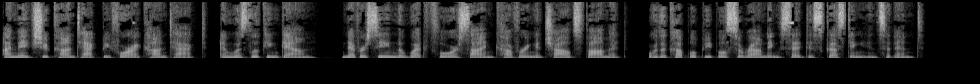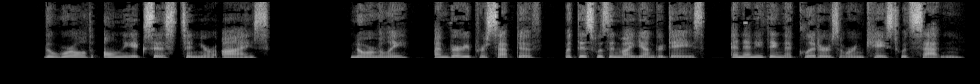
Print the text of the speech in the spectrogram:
I make you contact before I contact, and was looking down, never seeing the wet floor sign covering a child's vomit, or the couple people surrounding said disgusting incident. The world only exists in your eyes. Normally, I'm very perceptive, but this was in my younger days, and anything that glitters or encased with satin,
